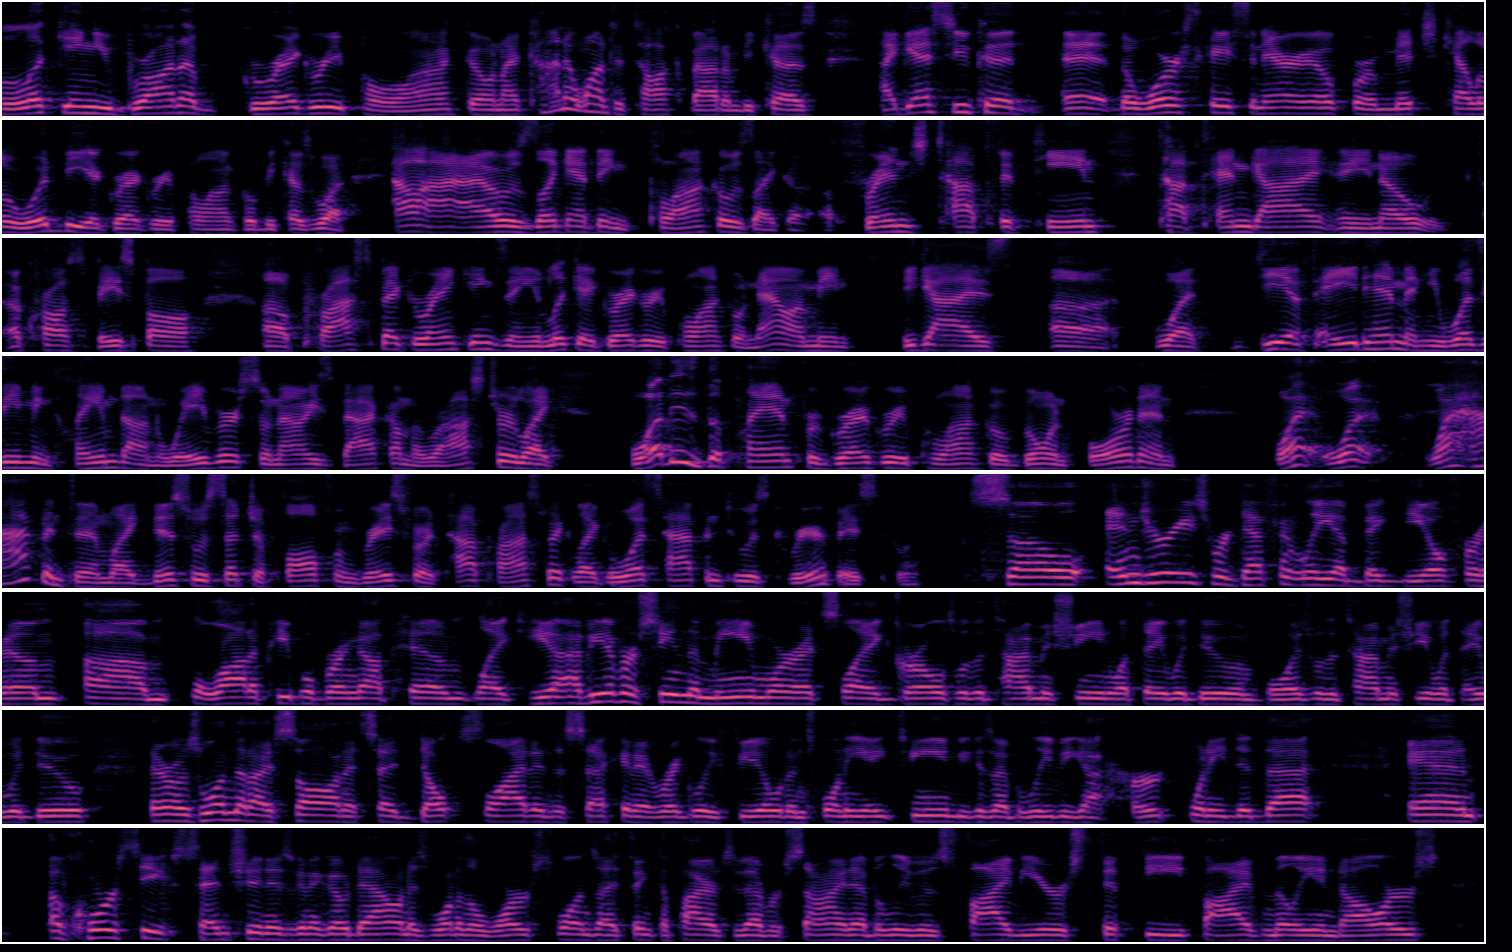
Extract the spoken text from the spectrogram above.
looking, you brought up Gregory Polanco, and I kind of want to talk about him because I guess you could. Uh, the worst case scenario for Mitch Keller would be a Gregory Polanco because what? How I, was looking, I think Polanco is like a, a, fringe top fifteen, top ten guy, and, you know, across baseball uh, prospect rankings. And you look at Gregory Polanco now. I mean, you guys, uh, what DFA'd him, and he wasn't even claimed on waivers, so now he's back on the roster. Like, what is the plan for Gregory Polanco going forward? And what what what happened to him? Like this was such a fall from grace for a top prospect. Like what's happened to his career basically? So injuries were definitely a big deal for him. Um, a lot of people bring up him like have you ever seen the meme where it's like girls with a time machine what they would do and boys with a time machine what they would do? There was one that I saw and it said don't slide into second at Wrigley Field in 2018 because I believe he got hurt when he did that. And of course, the extension is going to go down as one of the worst ones I think the Pirates have ever signed. I believe it was five years, $55 million.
